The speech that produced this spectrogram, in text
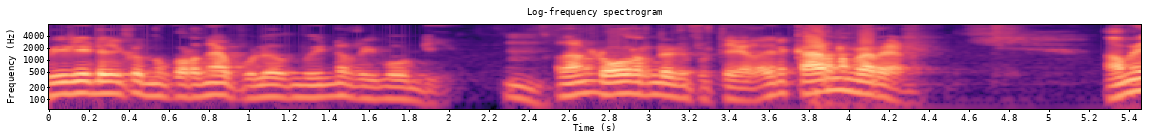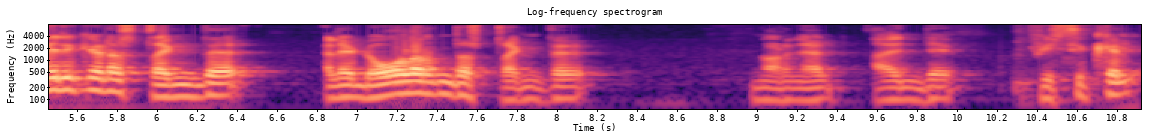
പീരീഡിലേക്ക് ഒന്ന് കുറഞ്ഞാൽ പോലും വീണ്ടും റീബൗണ്ട് ചെയ്യും. അതാണ് ഡോളറിന്റെ ഒരു പ്രത്യേകത. അതിന് കാരണം വേറെയാണ്. അമേരിക്കയുടെ സ്ട്രെങ്ത് അല്ലെ ഡോളറിന്റെ സ്ട്രെങ്ത് എന്ന് പറഞ്ഞാൽ അതിന്റെ ഫിസിക്കൽ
